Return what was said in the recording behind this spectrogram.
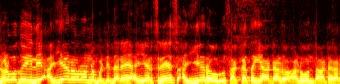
ನೋಡ್ಬೋದು ಇಲ್ಲಿ ಅಯ್ಯರ್ ಅವರನ್ನು ಬಿಟ್ಟಿದ್ದಾರೆ. ಅಯ್ಯರ್ ಶ್ರೇಯಸ್ ಅಯ್ಯರ್ ಅವರು ಸಖತ್ತಾಗಿ ಆಟ ಆಡೋ ಆಡುವಂಥ ಆಟಗಾರ.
